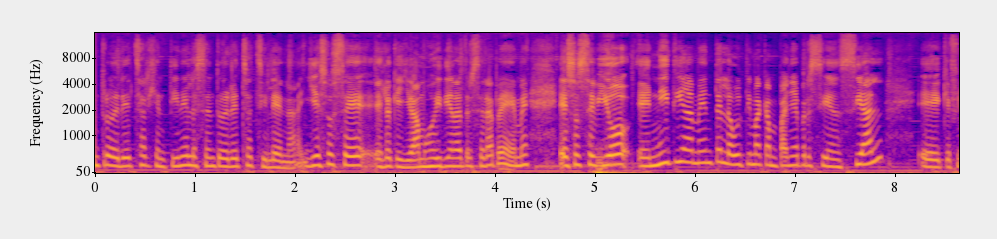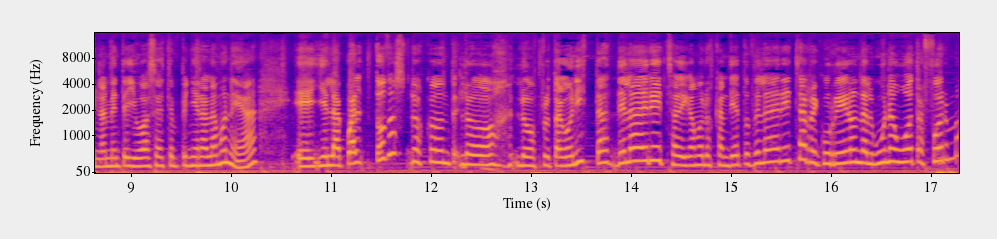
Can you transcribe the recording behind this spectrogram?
centro derecha argentina y la centro derecha chilena. Y eso se, es lo que llevamos hoy día en la tercera PM. Eso se vio eh, nítidamente en la última campaña presidencial eh, que finalmente llevó a Sebastián Peñera a la moneda eh, y en la cual todos los, los, protagonistas de la derecha, digamos los candidatos de la derecha, recurrieron de alguna u otra forma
